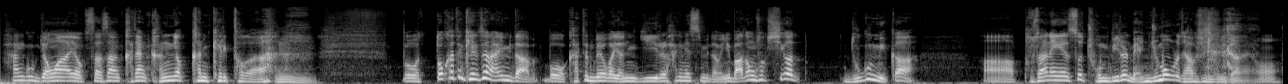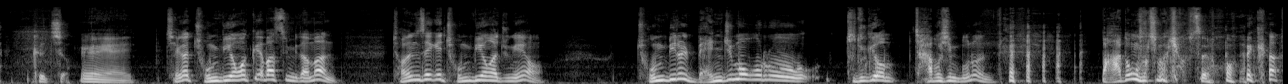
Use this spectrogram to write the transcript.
한국 영화 역사상 가장 강력한 캐릭터가 음. 뭐 똑같은 캐릭터는 아닙니다. 뭐 같은 배우가 연기를 하긴 했습니다만 이 마동석 씨가 누굽니까? 아, 부산행에서 좀비를 맨주먹으로 잡으신 분이잖아요. 그렇죠. 예. 제가 좀비 영화 꽤 봤습니다만 전 세계 좀비 영화 중에요. 좀비를 맨주먹으로 두들겨 잡으신 분은 마동석 씨밖에 없어요. 그러니까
